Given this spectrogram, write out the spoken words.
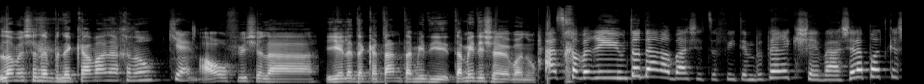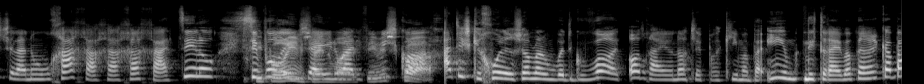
לא משנה בני כמה אנחנו כן. האופי של הילד הקטן תמיד תמיד יישאר בנו. אז חברים, תודה רבה שצפיתם בפרק 7 של הפודקאסט שלנו, חה חה חה חה חה, צילו, סיפורים שהיינו מעדיפים לשכוח. אל תשכחו לרשום לנו בתגובות עוד רעיונות לפרקים הבאים, נתראה בפרק הבא.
